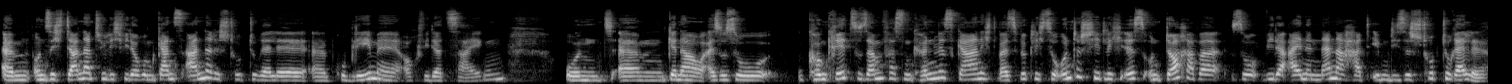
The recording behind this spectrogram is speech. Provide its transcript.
ähm, und sich dann natürlich wiederum ganz andere strukturelle äh, Probleme auch wieder zeigen. Und ähm, genau, also so konkret zusammenfassen können wir es gar nicht, weil es wirklich so unterschiedlich ist und doch aber so wieder einen Nenner hat, eben dieses strukturelle.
